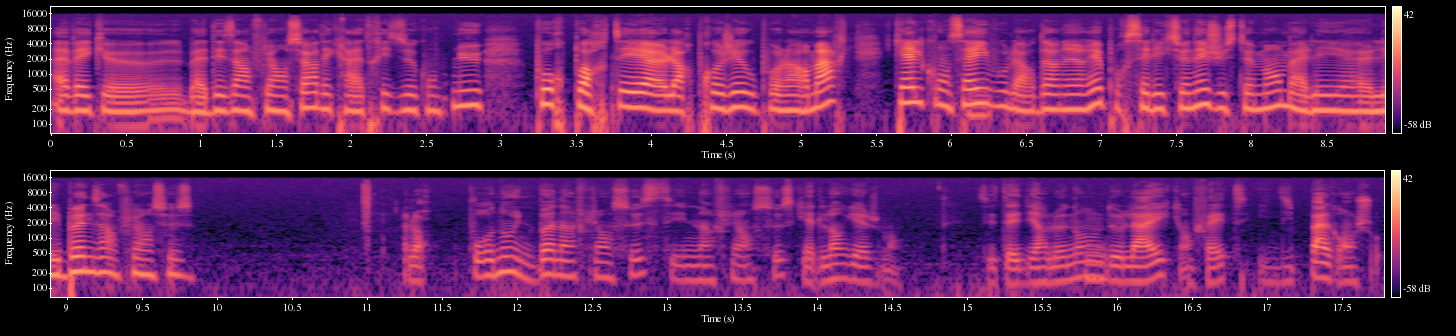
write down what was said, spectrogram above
avec euh, bah, des influenceurs, des créatrices de contenu pour porter euh, leur projet ou pour leur marque Quels conseils vous leur donnerez pour sélectionner justement bah, les, euh, les bonnes influenceuses? Alors, pour nous, une bonne influenceuse, c'est une influenceuse qui a de l'engagement. C'est-à-dire le nombre Mm. de likes, en fait, il dit pas grand-chose.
